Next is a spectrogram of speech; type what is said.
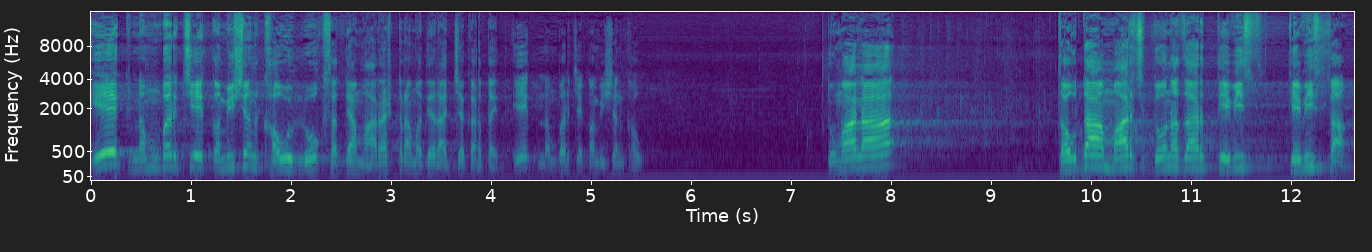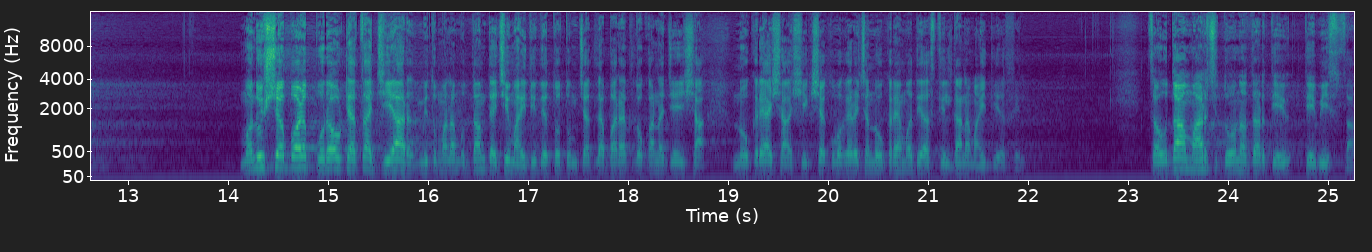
एक नंबरचे कमिशन खाऊ लोक सध्या महाराष्ट्रामध्ये राज्य करतायत. एक नंबरचे कमिशन खाऊ. तुम्हाला चौदा मार्च दोन हजार तेवीस तेवीसचा मनुष्यबळ पुरवठ्याचा जी आर मी तुम्हाला मुद्दाम त्याची माहिती देतो. तुमच्यातल्या बऱ्याच लोकांना जे शा नोकऱ्या शा शिक्षक वगैरेच्या नोकऱ्यामध्ये असतील त्यांना माहिती असेल. चौदा मार्च दोन हजार ते तेवीसचा.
